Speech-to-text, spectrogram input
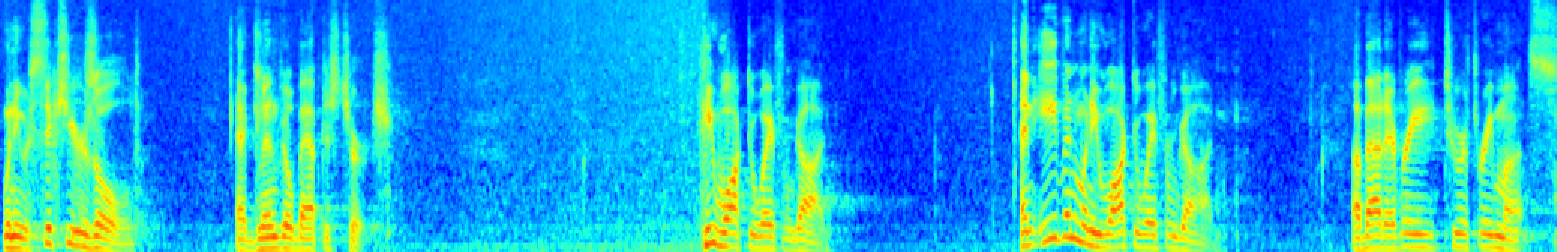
when he was six years old at Glenville Baptist Church. He walked away from God. And even when he walked away from God, about every two or three months,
